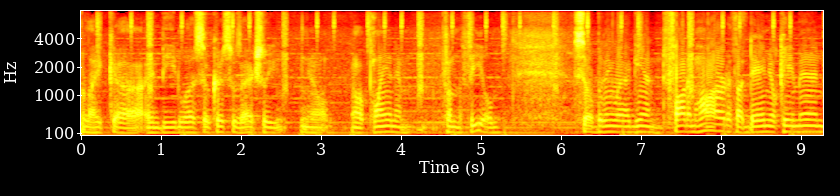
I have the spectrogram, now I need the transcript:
like uh, Embiid was. So Chris was actually, you know, uh, playing him from the field. So, but anyway, again, fought him hard. I thought Daniel came in,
